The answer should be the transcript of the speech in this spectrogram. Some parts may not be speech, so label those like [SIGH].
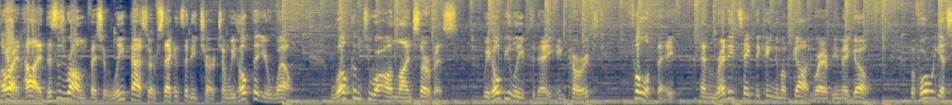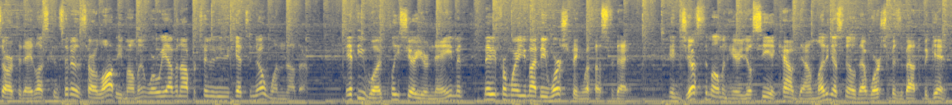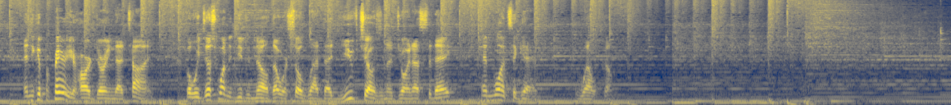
All right, hi, this is Roland Fisher, lead pastor of Second City Church, and we hope that you're well. Welcome to our online service. We hope you leave today encouraged, full of faith, and ready to take the kingdom of God wherever you may go. Before we get started today, let's consider this our lobby moment where we have an opportunity to get to know one another. If you would, please share your name and maybe from where you might be worshiping with us today. In just a moment here, you'll see a countdown letting us know that worship is about to begin, and you can prepare your heart during that time. But we just wanted you to know that we're so glad that you've chosen to join us today. And once again, welcome.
